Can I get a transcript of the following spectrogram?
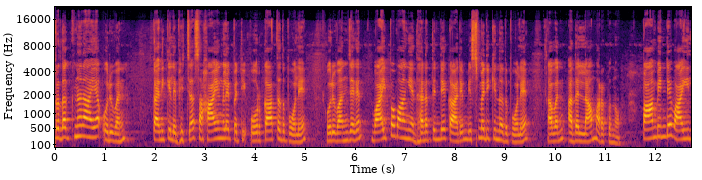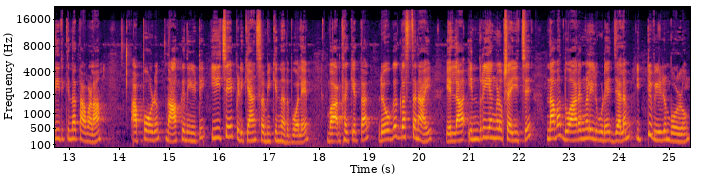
കൃതജ്ഞനായ ഒരുവൻ തനിക്ക് ലഭിച്ച സഹായങ്ങളെപ്പറ്റി ഓർക്കാത്തതുപോലെ ഒരു വഞ്ചകൻ വായ്പ വാങ്ങിയ ധനത്തിന്റെ കാര്യം വിസ്മരിക്കുന്നത് പോലെ അവൻ അതെല്ലാം മറക്കുന്നു. പാമ്പിന്റെ വായിലിരിക്കുന്ന തവള അപ്പോഴും നാക്ക് നീട്ടി ഈച്ചയെ പിടിക്കാൻ ശ്രമിക്കുന്നത് പോലെ വാർദ്ധക്യത്താൽ രോഗഗ്രസ്തനായി എല്ലാ ഇന്ദ്രിയങ്ങളും ക്ഷയിച്ച് നവദ്വാരങ്ങളിലൂടെ ജലം ഇറ്റു വീഴുമ്പോഴും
